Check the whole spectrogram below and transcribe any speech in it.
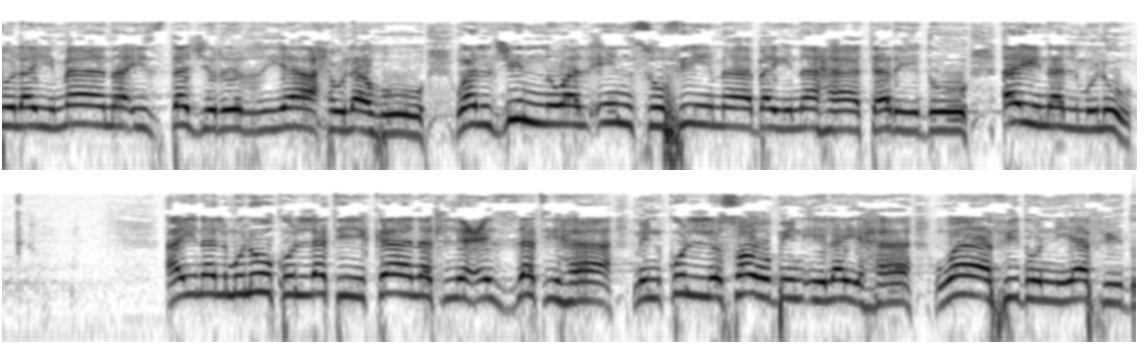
سليمان إذ تجري الرياح له. والجن والإنس فيما بينها ترد. أين الملوك؟ أين الملوك التي كانت لعزتها من كل صوب إليها وافد يفد؟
